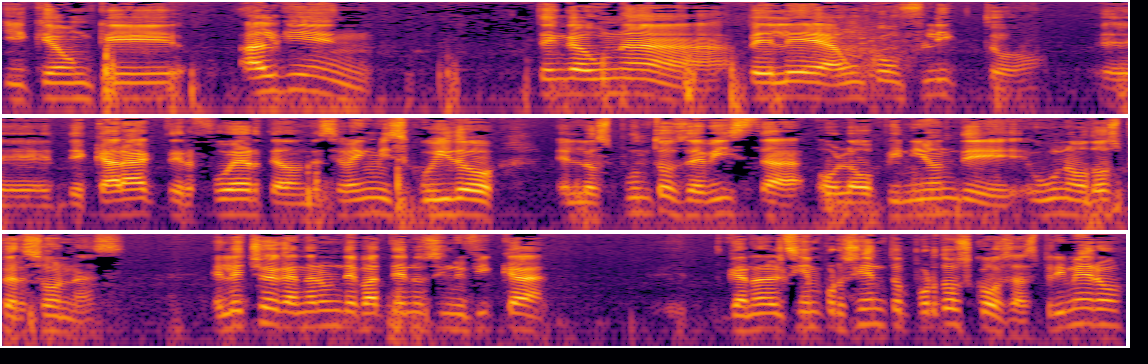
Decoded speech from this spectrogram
y que aunque alguien tenga una pelea, un conflicto eh, de carácter fuerte, donde se va inmiscuido en los puntos de vista o la opinión de una o dos personas, el hecho de ganar un debate no significa eh, ganar el 100% por dos cosas. Primero,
